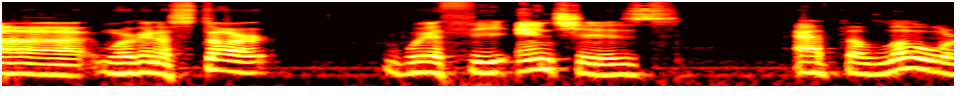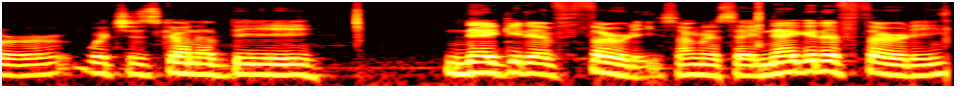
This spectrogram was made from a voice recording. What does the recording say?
uh, we're gonna start with the inches at the lower, which is going to be negative 30. So I'm going to say negative 30,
